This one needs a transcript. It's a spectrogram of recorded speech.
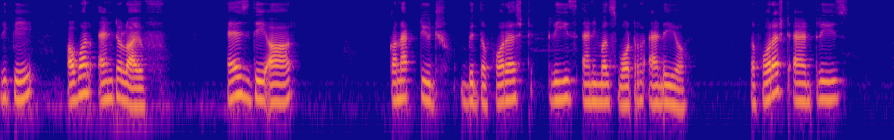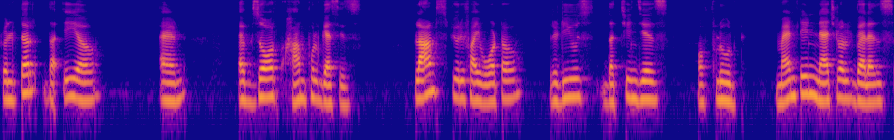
repay our entire life as they are connected with the forest, trees, animals, water, and air. The forest and trees filter the air and absorb harmful gases. Plants purify water, reduce the changes of fluid, maintain natural balance,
